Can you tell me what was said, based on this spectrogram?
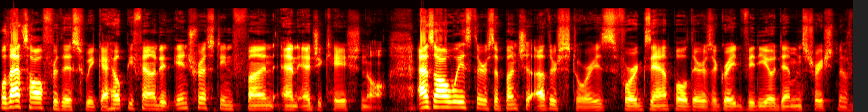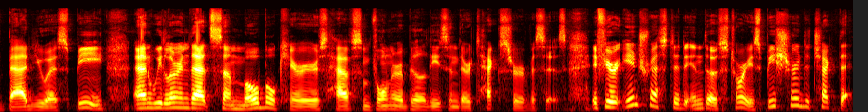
Well, that's all for this week. I hope you found it interesting, fun, and educational. As always, there's a bunch of other stories. For example, there's a great video demonstration of bad USB, and we learned that some mobile carriers have some vulnerabilities in their tech services. If you're interested in those stories, be sure to check the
